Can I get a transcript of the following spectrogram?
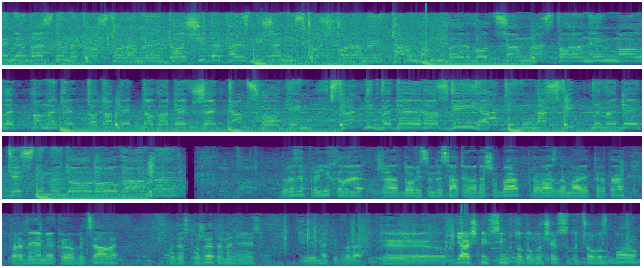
під небесними просторами, дощі тепер змішані з фосфорами. Там бомби рвуться на зборони молитвами тих, хто тобі догодив життям своїм. Страх відведе, розвіяв він на світ виведе тісними дорогами. Друзі, приїхали вже до 80-ї ОДШБ, привезли Mavic 3T, передаємо, як і обіцяли. Буде служити, надіюсь, і не підведе. Е, Вдячний всім, хто долучився до цього збору.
